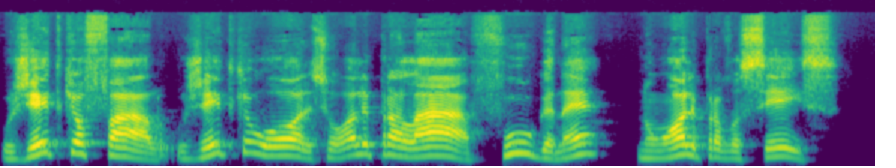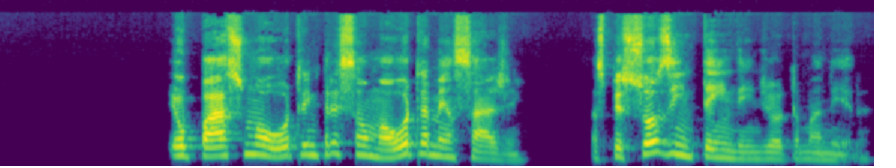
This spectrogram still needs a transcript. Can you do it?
o jeito que eu falo, o jeito que eu olho, se eu olho para lá, fuga, né? Não olho para vocês, eu passo uma outra impressão, uma outra mensagem. As pessoas entendem de outra maneira,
